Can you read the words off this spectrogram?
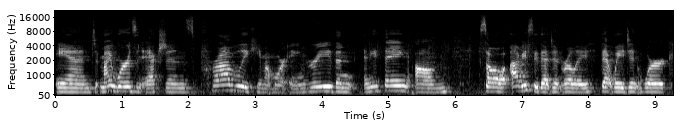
and my words and actions probably came out more angry than anything. Um, so obviously that didn't really that way didn't work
